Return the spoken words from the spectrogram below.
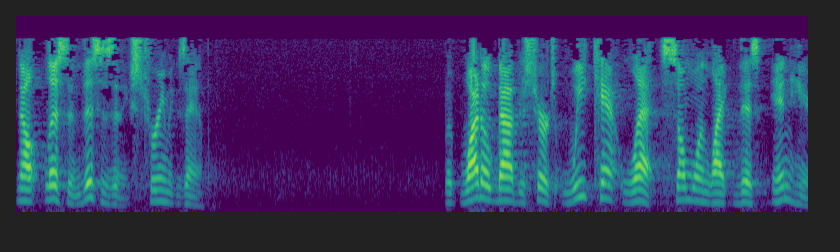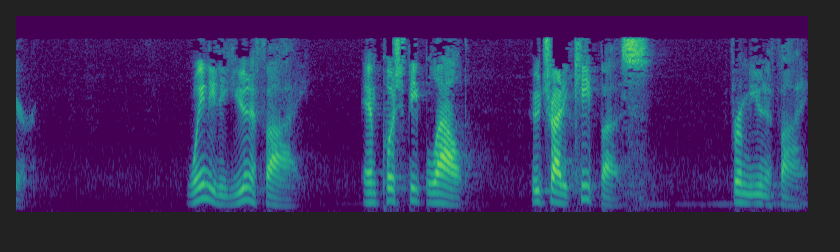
Now, listen, this is an extreme example. But White Oak Baptist Church, we can't let someone like this in here. We need to unify and push people out who try to keep us from unifying.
